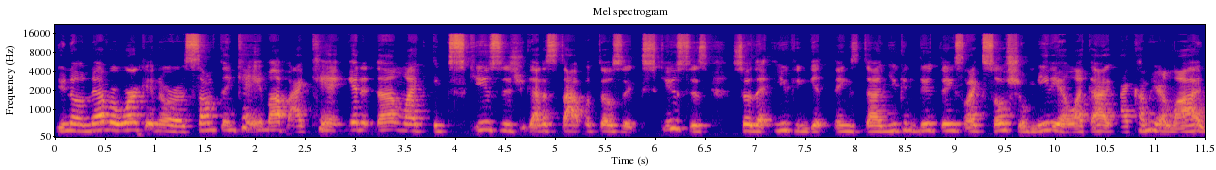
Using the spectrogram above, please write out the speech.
you know, never working, or something came up, I can't get it done. Like excuses, you got to stop with those excuses so that you can get things done. You can do things like social media, like I, I come here live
